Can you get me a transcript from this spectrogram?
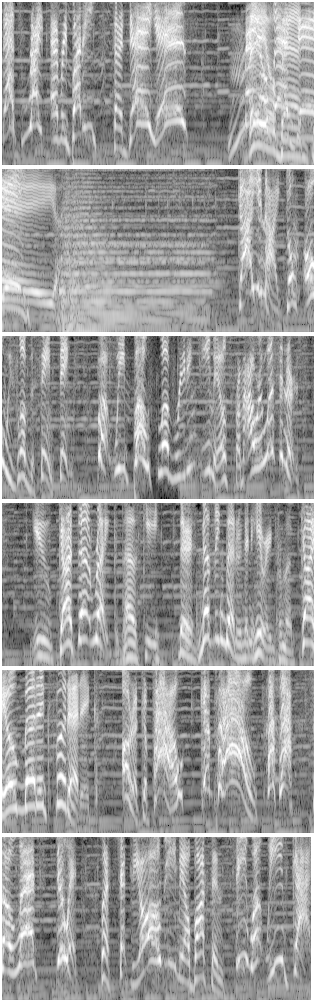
That's right, everybody. Today is Mailbag Day. Guy and I don't always love the same things, but we both love reading emails from our listeners. You got that right, Kapowski. There's nothing better than hearing from a Guy-O-Matic foot addict. Or a kapow, kapow! so let's do it! Let's check the old email box and see what we've got.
